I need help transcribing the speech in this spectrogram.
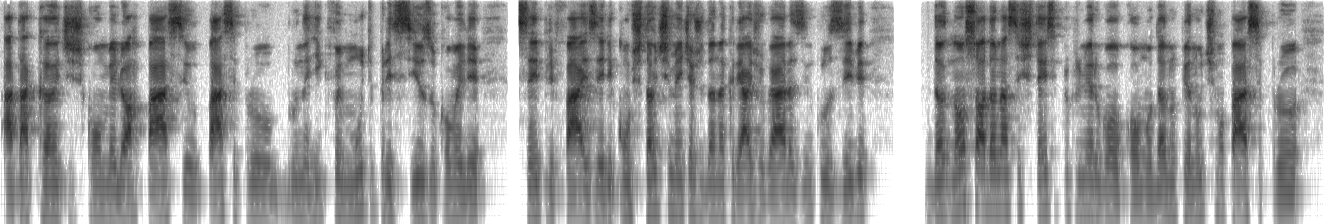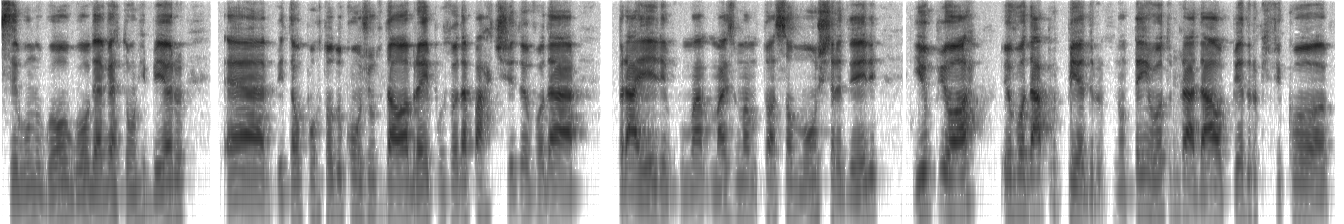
atacantes com o melhor passe, o passe pro Bruno Henrique foi muito preciso, como ele sempre faz, ele constantemente ajudando a criar jogadas, inclusive não só dando assistência para o primeiro gol, como dando o penúltimo passe para o segundo gol, o gol do Everton Ribeiro. É, então, por todo o conjunto da obra aí, por toda a partida, eu vou dar para ele uma, mais uma atuação monstra dele. E o pior, eu vou dar para o Pedro. Não tem outro para dar. O Pedro que ficou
